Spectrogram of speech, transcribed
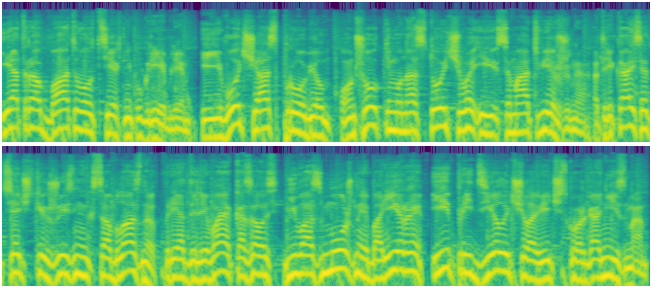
и отрабатывал технику гребли. И его час пробил. Он шел к нему настойчиво и самоотверженно, отрекаясь от всяческих жизненных соблазнов, преодолевая, казалось, невозможные барьеры и пределы человеческого организма.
